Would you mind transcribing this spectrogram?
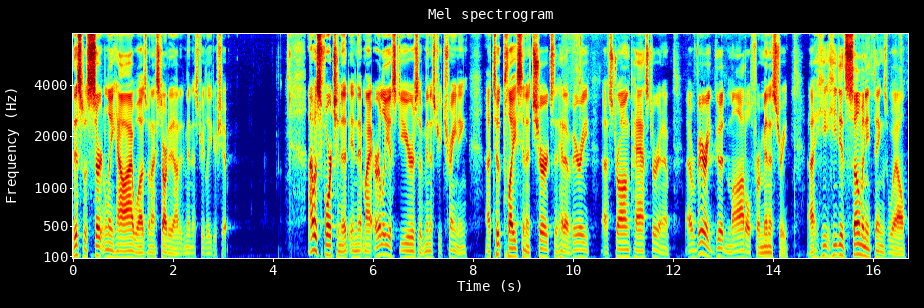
this was certainly how I was when I started out in ministry leadership. I was fortunate in that my earliest years of ministry training uh, took place in a church that had a very uh, strong pastor and a, a, very good model for ministry. Uh, he, he did so many things well,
